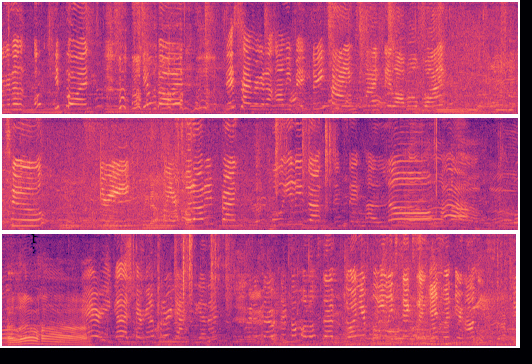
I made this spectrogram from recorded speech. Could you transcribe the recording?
We're gonna, oh, keep going. keep going. This time we're gonna Ami big three times when I say lava. One, two, three. Put your foot out in front, pull Elise up, and say aloha. Aloha. Very good. Okay, we're gonna put our dance together. We're gonna start with the kaholo step, join your puili sticks, and end with your ami.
